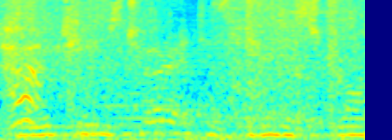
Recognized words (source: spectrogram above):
Your team's turret has been destroyed.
